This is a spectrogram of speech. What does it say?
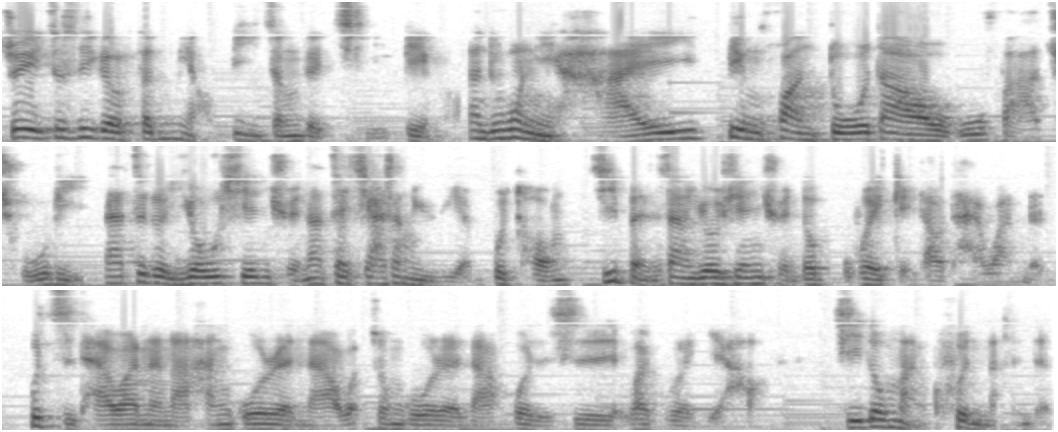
所以这是一个分秒必争的疾病哦。那如果你还病患多到无法处理，那这个优先权，那再加上语言不通，基本上优先权都不会给到台湾人，不止台湾人啦，韩国人啊、中国人啊，或者是外国人也好，其实都蛮困难的。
